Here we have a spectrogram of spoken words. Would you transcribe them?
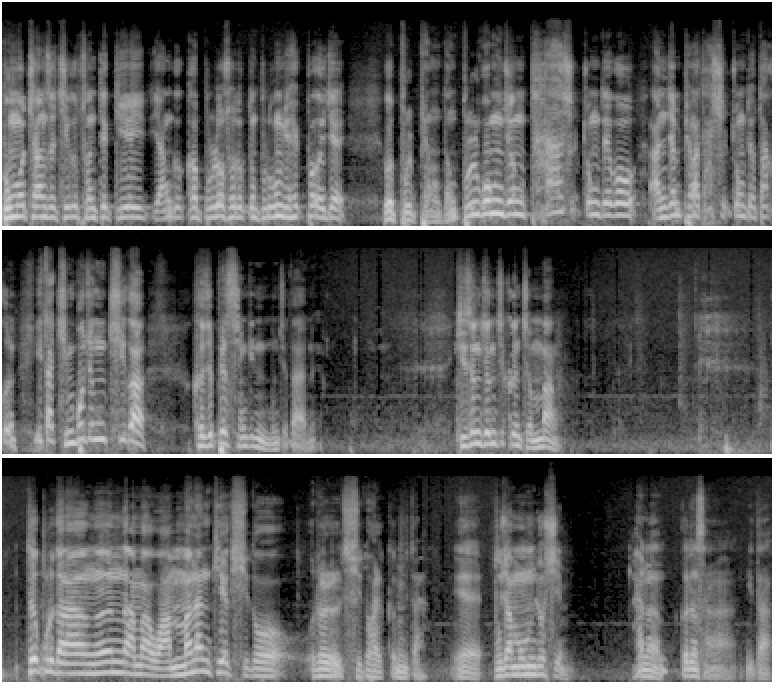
부모 찬스 직업 선택 기회 양극화 불로소득 등 불공정 핵파 그 불평등 불공정 다 실종되고 안전 평화 다 실종되고 다 그런 이 다 진보 정치가 허접해서 생긴 문제다. 기성 정치권 전망 더불어당은 아마 완만한 개혁 시도를 시도할 겁니다. 예, 부자 몸 조심 하는 그런 상황이다.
